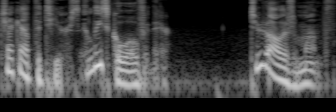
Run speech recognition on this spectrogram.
Check out the tiers. At least go over there. $2 a month,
